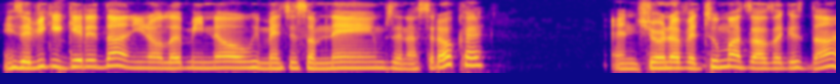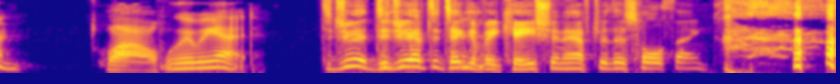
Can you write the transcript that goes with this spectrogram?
He said, if you could get it done, you know, let me know. He mentioned some names, and I said, okay. And sure enough, in two months, I was like, it's done. Wow. Where we at? Did you did you have to take a vacation after this whole thing?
